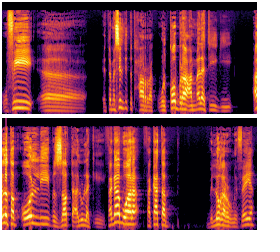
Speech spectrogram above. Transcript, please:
وفي آه التماثيل دي بتتحرك والكبرى عمالة تيجي. قال له طب قول لي بالظبط قالوا لك إيه؟ فجاب ورق فكتب باللغة الرغليفيه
